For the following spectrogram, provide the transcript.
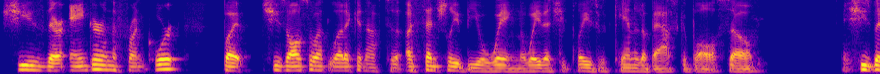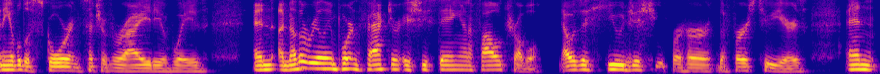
she's their anchor in the front court, but she's also athletic enough to essentially be a wing the way that she plays with Canada basketball. So she's been able to score in such a variety of ways. And another really important factor is she's staying out of foul trouble. That was a huge yeah. issue for her the first two years. And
